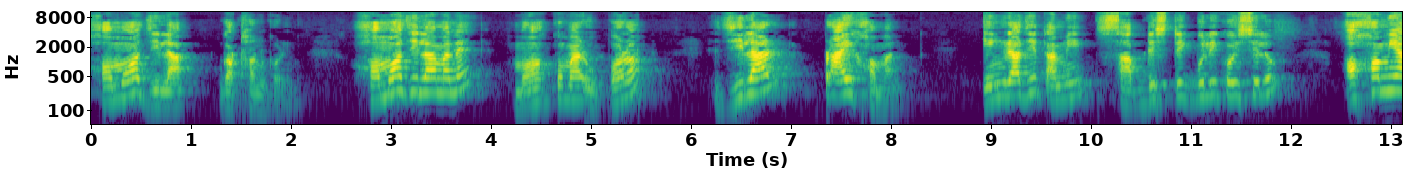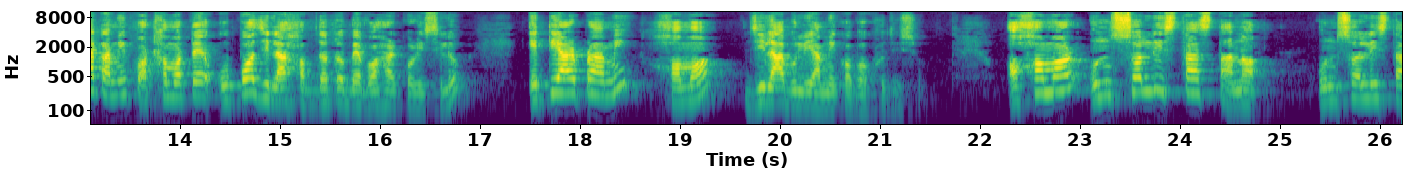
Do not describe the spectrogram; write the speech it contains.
সম জিলা গঠন কৰিম। সম জিলা মানে মহকুমাৰ ওপৰত জিলাৰ প্ৰায় সমান। ইংৰাজীত আমি চাব ডিষ্ট্ৰিক্ট বুলি কৈছিলো। অসমীয়াত আমি প্ৰথমতে উপজিলা শব্দটো ব্যৱহাৰ কৰিছিলো। এতিয়াৰ পৰা আমি সম জিলা বুলি আমি ক'ব খুজিছো। অসমৰ ঊনচল্লিছটা স্থানত ঊনচল্লিছটা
